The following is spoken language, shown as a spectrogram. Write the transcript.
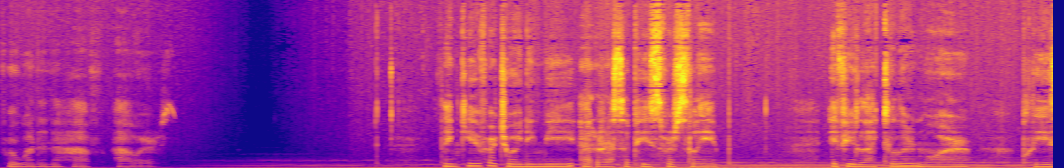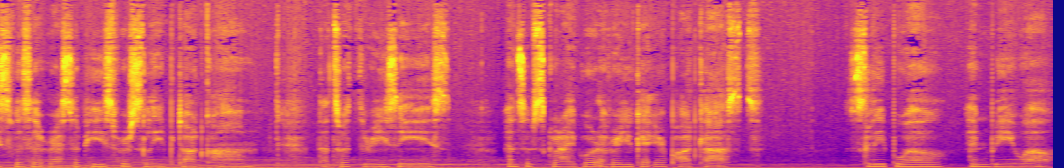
for one and a half hours. Thank you for joining me at Recipes for Sleep. If you'd like to learn more, please visit recipesforsleep.com. That's with three Z's. And subscribe wherever you get your podcasts. Sleep well and be well.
